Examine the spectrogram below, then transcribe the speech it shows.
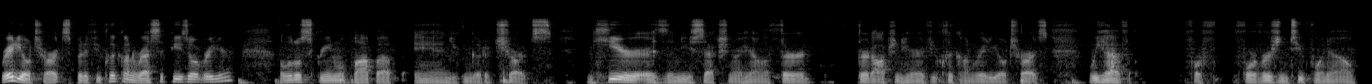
radial charts. But if you click on recipes over here, a little screen will pop up and you can go to charts. And here is the new section right here on the third third option here. If you click on radial charts, we have for for version 2.0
